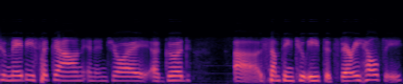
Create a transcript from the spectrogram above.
to maybe sit down and enjoy a good uh, something to eat that's very healthy,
